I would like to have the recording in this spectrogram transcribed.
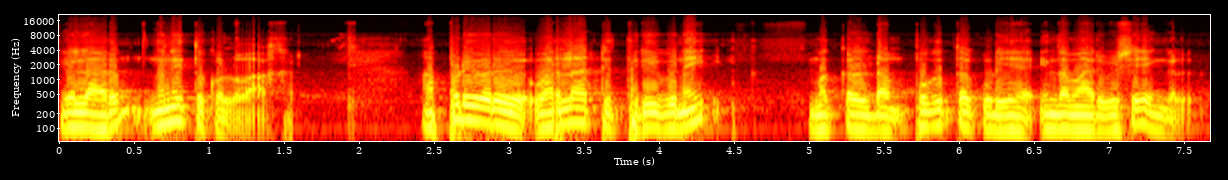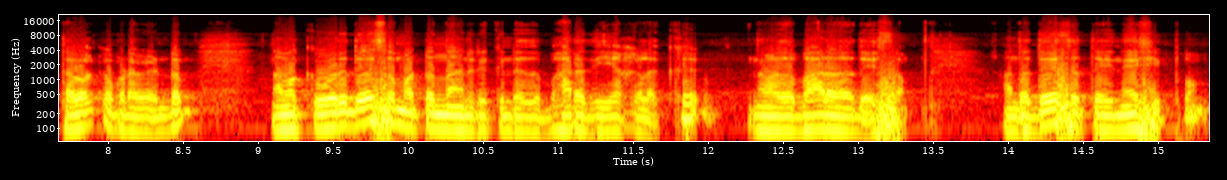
எல்லாரும் நினைத்து கொள்வார்கள். அப்படி ஒரு வரலாற்று திரிவினை மக்களிடம் புகுத்தக்கூடிய இந்த மாதிரி விஷயங்கள் தவிர்க்கப்பட வேண்டும். நமக்கு ஒரு தேசம் மட்டும்தான் இருக்கின்றது பாரதியர்களுக்கு. நமது பாரத தேசம். அந்த தேசத்தை நேசிப்போம்.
